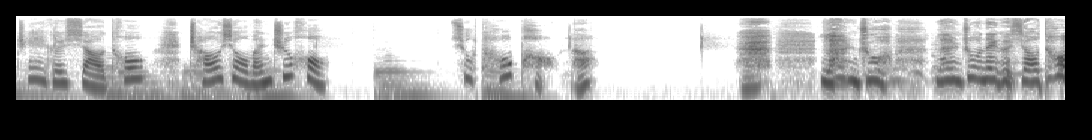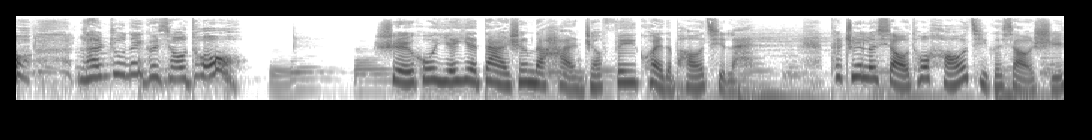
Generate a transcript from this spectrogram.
这个小偷嘲笑完之后，就逃跑了。拦住！拦住那个小偷！拦住那个小偷！水壶爷爷大声的喊着，飞快的跑起来。他追了小偷好几个小时，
